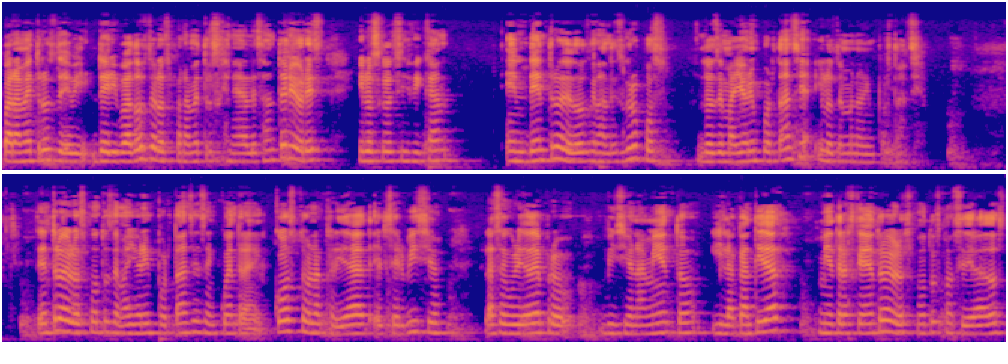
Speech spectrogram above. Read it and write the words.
parámetros derivados de los parámetros generales anteriores y los clasifican en dentro de dos grandes grupos, los de mayor importancia y los de menor importancia. Dentro de los puntos de mayor importancia se encuentran el costo, la calidad, el servicio, la seguridad de aprovisionamiento y la cantidad, mientras que dentro de los puntos considerados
